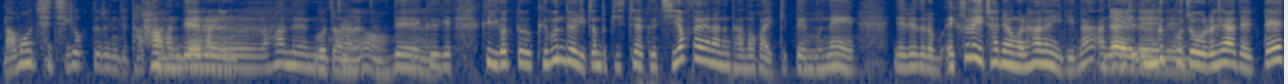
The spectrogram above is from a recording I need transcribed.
나머지 직역들은 이제 다, 다 반대하는 하는 거잖아요. 네, 네, 그게 그 이것도 그분들 입장도 비슷해요. 그 지역 사회라는 단어가 있기 때문에 음. 예를 들어 뭐 엑스레이 촬영을 하는 일이나 아니면 네, 네, 응급 네. 구조를 해야 될 때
